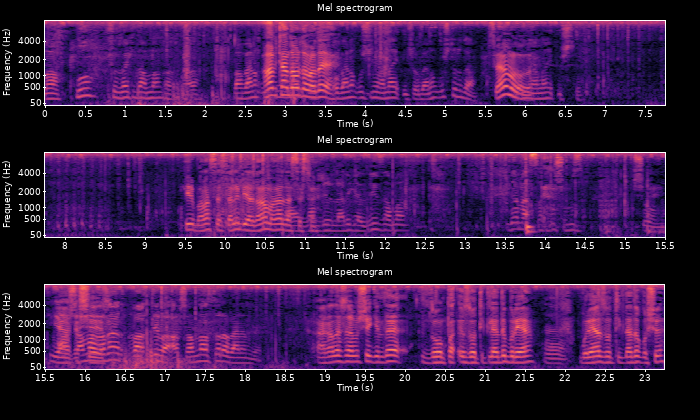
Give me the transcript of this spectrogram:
Bak bu şuradaki damdan kalktı ha. Bak benim Ha bir tane de orada var dayı. O benim kuşun yanına gitmiş. O benim kuştur da. Senin mi Onun oldu? yanına gitmişti. Bir bana seslendi bir yerden ama nereden Ağzından sesleniyor? birileri geldiği zaman demezsen kuşumuz şu olmuş. Ya Akşama şey- kadar vakti var. Akşamdan sonra benimdir. Arkadaşlar bu şekilde zonta, zotikledi buraya. He. Buraya zotikledi kuşu.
